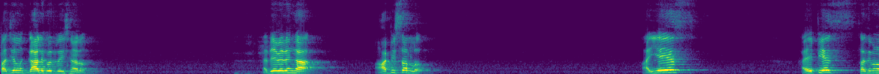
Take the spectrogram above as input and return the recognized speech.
ప్రజలను గాలి వదిలేసినారు అదేవిధంగా ఆఫీసర్లు ఐఏఎస్ ఐపీఎస్ చదివిన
